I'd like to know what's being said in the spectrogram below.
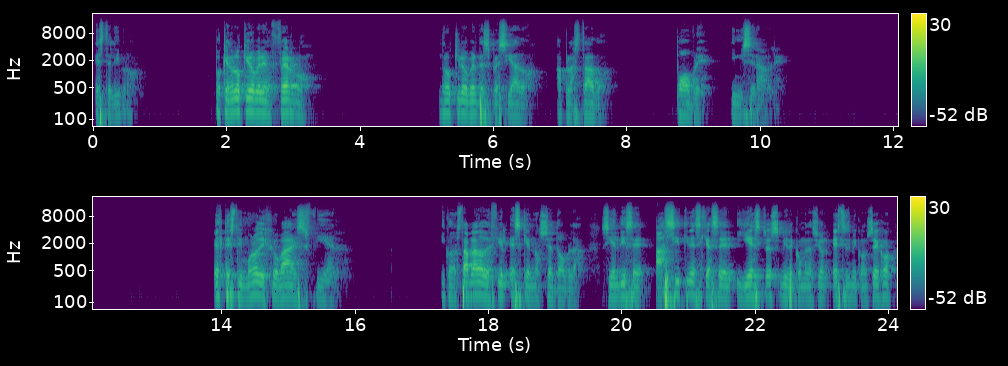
este libro. Porque no lo quiero ver enfermo. No lo quiero ver despreciado, aplastado, pobre y miserable. El testimonio de Jehová es fiel. Y cuando está hablando de fiel es que no se dobla. Si Él dice, así tienes que hacer y esto es mi recomendación, este es mi consejo,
